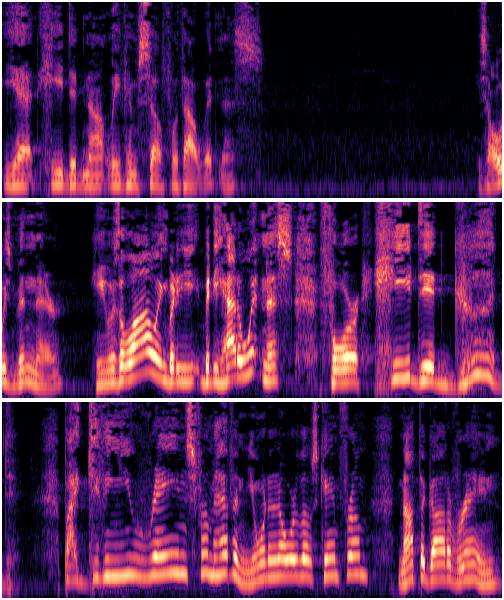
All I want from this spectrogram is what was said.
Yet he did not leave himself without witness. He's always been there. He was allowing, but he, but he had a witness for he did good by giving you rains from heaven. You want to know where those came from? Not the God of rain,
